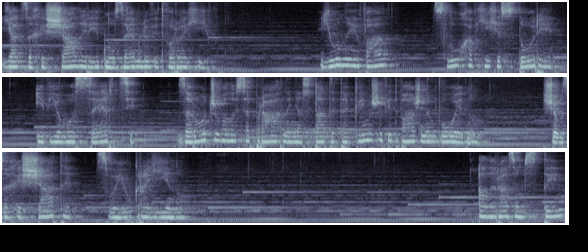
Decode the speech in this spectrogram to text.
як захищали рідну землю від ворогів. Юний Іван слухав їх історії, і в його серці зароджувалося прагнення стати таким же відважним воїном, щоб захищати свою країну. Але разом з тим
